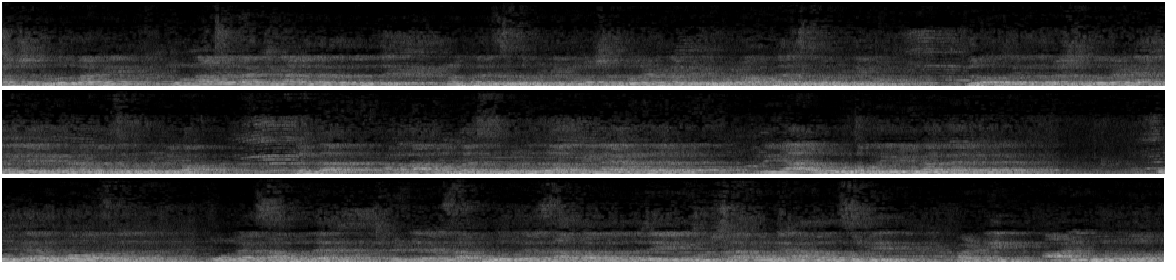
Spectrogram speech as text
வருஷத்துக்கு ஒரு வாட்டி மூணு நாள் அஞ்சு நாள் விரதம் இருந்து உங்களை பரிசுத்தப்பட்டிருக்கணும் வருஷத்துக்கு ஒரு வாட்டி நம்ம விட்டு போட்டோம் பரிசுத்தப்பட்டிருக்கணும் துரோகத்துக்கு வந்து வருஷத்துக்கு ஒரு வாட்டி அக்னி தேவையை நம்ம பரிசுத்தப்பட்டிப்பான் சரிதா அந்த மாதிரி நம்ம பரிசுத்தப்பட்டது அக்னினா என்ன தேவை இது யாரும் உள்ள போய் வெளியாக தேவை ஒரு நேரம் உபவாசம் இருக்கு மூணு வேலை சாப்பிடுறத ரெண்டு நேரம் சாப்பிட்டு ஒரு வேளை சாப்பிடாம டெய்லி குடிச்சு அம்மாவுடைய நாமத்தை சொல்லி பண்ணி ஆடி பொருள் வரும்.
